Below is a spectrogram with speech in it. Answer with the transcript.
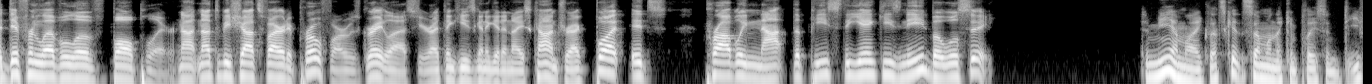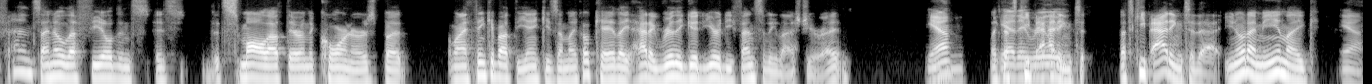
a different level of ball player. Not not to be shots fired at Profar. It was great last year. I think he's going to get a nice contract, but it's probably not the piece the Yankees need. But we'll see. to me, I'm like, let's get someone that can play some defense. I know left field and it's it's, it's small out there in the corners, but when I think about the Yankees, I'm like, okay, they had a really good year defensively last year, right? Yeah, Mhm. Like Yeah, let's keep really- adding to let's keep adding to that. You know what I mean? Like, yeah.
